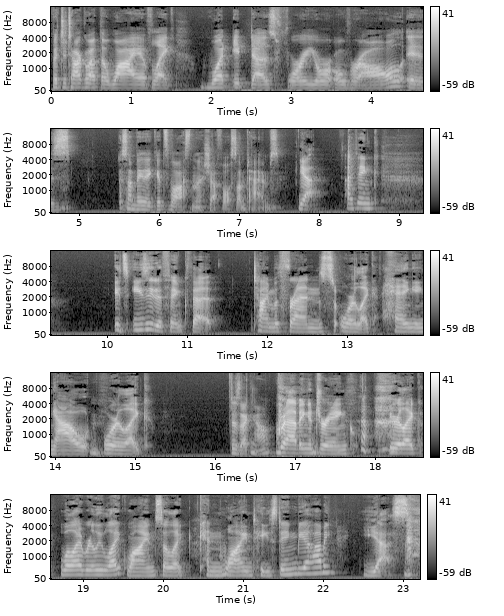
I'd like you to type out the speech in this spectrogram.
but to talk about the why of like what it does for your overall is something that gets lost in the shuffle sometimes. Yeah. I think it's easy to think that time with friends or like hanging out mm. or like Does that count? grabbing a drink, you're like, well, I really like wine. So, like, can wine tasting be a hobby? Yes.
